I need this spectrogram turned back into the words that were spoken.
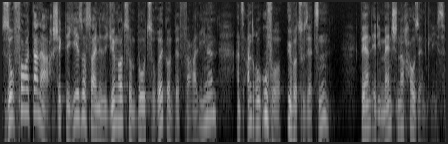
Sofort danach schickte Jesus seine Jünger zum Boot zurück und befahl ihnen, ans andere Ufer überzusetzen, während er die Menschen nach Hause entließ.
